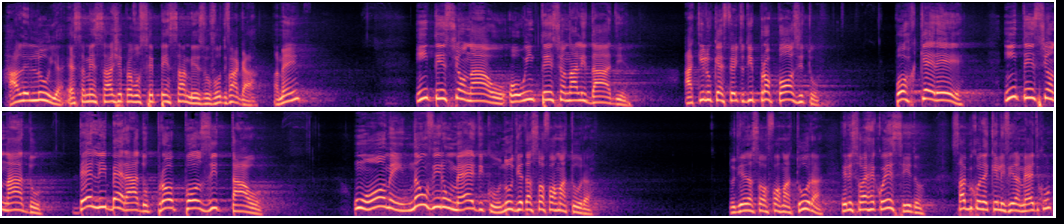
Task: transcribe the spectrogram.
Aleluia. Essa mensagem é para você pensar mesmo. Eu vou devagar. Amém? Intencional ou intencionalidade. Aquilo que é feito de propósito, por querer, intencionado, deliberado, proposital. Um homem não vira um médico no dia da sua formatura. No dia da sua formatura, ele só é reconhecido. Sabe quando é que ele vira médico?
